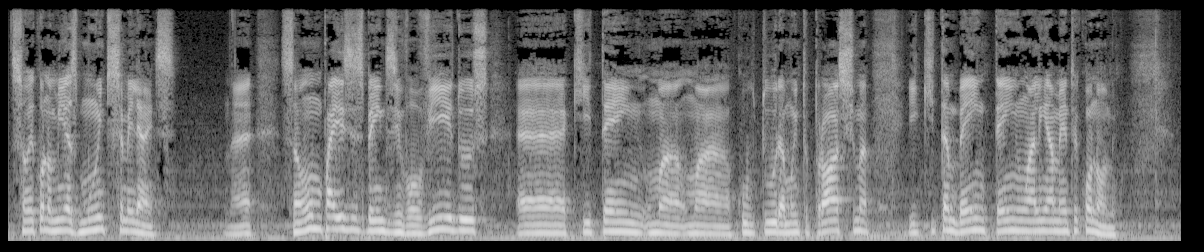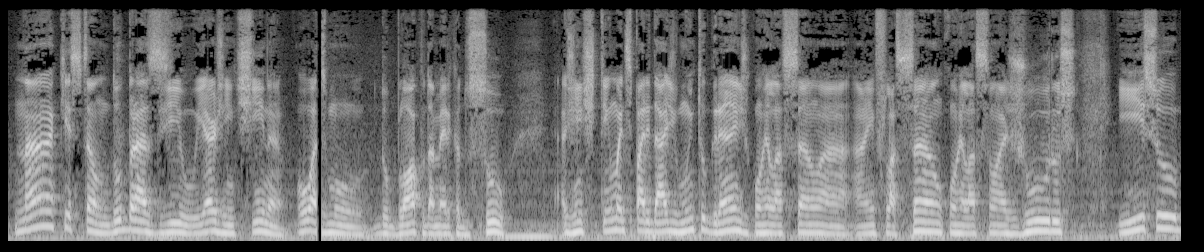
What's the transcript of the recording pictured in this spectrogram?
são economias muito semelhantes. Né? São países bem desenvolvidos, é, que têm uma, uma cultura muito próxima e que também têm um alinhamento econômico. Na questão do Brasil e Argentina, ou mesmo do bloco da América do Sul, a gente tem uma disparidade muito grande com relação à, à inflação, com relação a juros, e isso,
